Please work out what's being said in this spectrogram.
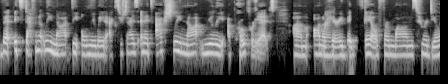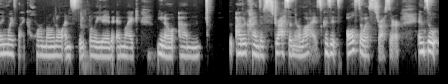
that it's definitely not the only way to exercise. And it's actually not really appropriate um, on a right. very big scale for moms who are dealing with like hormonal and sleep related and like, you know, um, other kinds of stress in their lives because it's also a stressor. And so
